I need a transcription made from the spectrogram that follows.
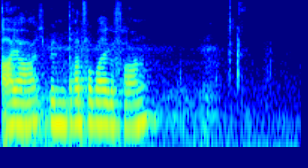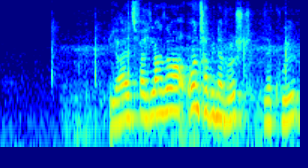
Ah ja, ich bin dran vorbeigefahren. Ja, jetzt fahre ich langsamer und habe ihn erwischt. Sehr cool.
